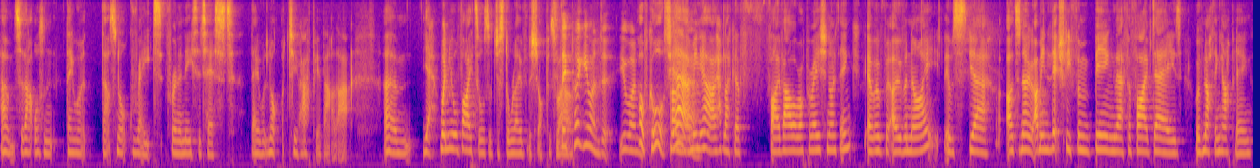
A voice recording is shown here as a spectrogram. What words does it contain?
Um, so that wasn't. They weren't. That's not great for an anaesthetist. They were not too happy about that. Um, yeah, when your vitals are just all over the shop as well. They put you under you under. Oh, of course, Oh, yeah. I mean, yeah, I had like a five-hour operation, I think, over, overnight. It was, yeah, I don't know. I mean, literally from being there for five days with nothing happening,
